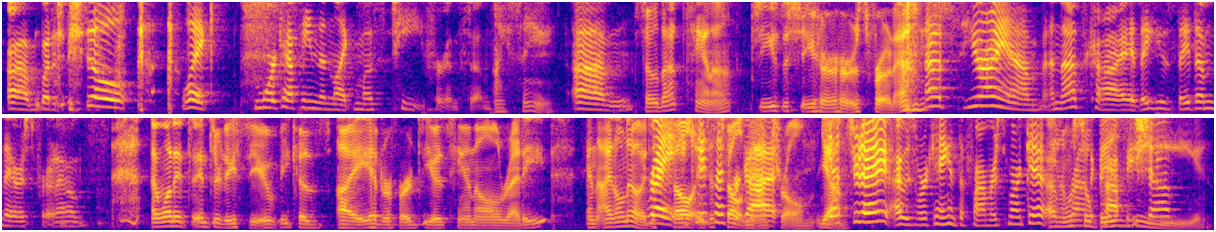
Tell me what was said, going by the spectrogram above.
um, but it's still like more caffeine than like most tea, for instance. I see. Um, So that's Hannah. She uses she, her, hers pronouns. that's here I am, and that's Kai. They use they them theirs pronouns. I wanted to introduce you because I had referred to you as Hannah already, and I don't know. It just Right, felt it just I felt forgot, natural. Yeah. Yesterday, I was working at the farmers market and I was so of the coffee shop. busy.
